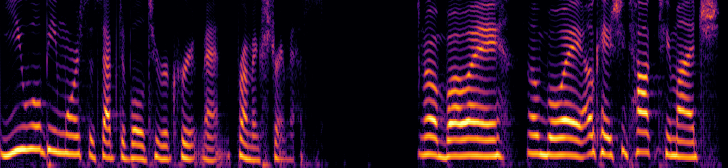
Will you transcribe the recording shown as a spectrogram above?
you will be more susceptible to recruitment from extremists. Oh boy. Oh boy. Okay, she talked too much.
